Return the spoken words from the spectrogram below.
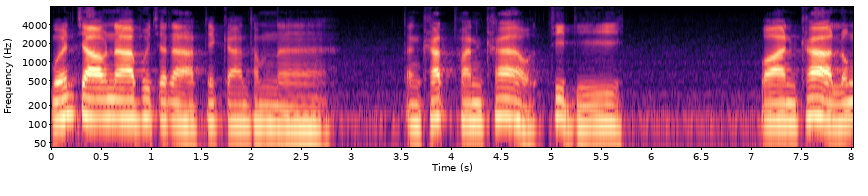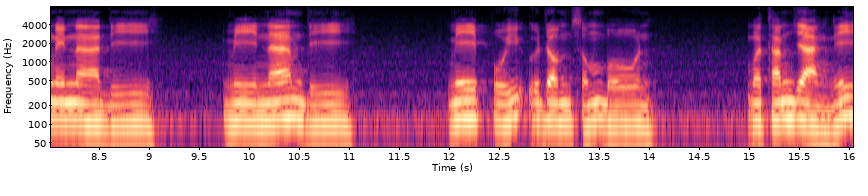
เหมือนชาวนาผู้ฉลาดในการทำนา ตั้งคัดพันธุ์ข้าวที่ดีหวานข้าวลงในนาดี มีน้ำดี มีปุ๋ยอุดมสมบูรณ์ เมื่อทำอย่างนี้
